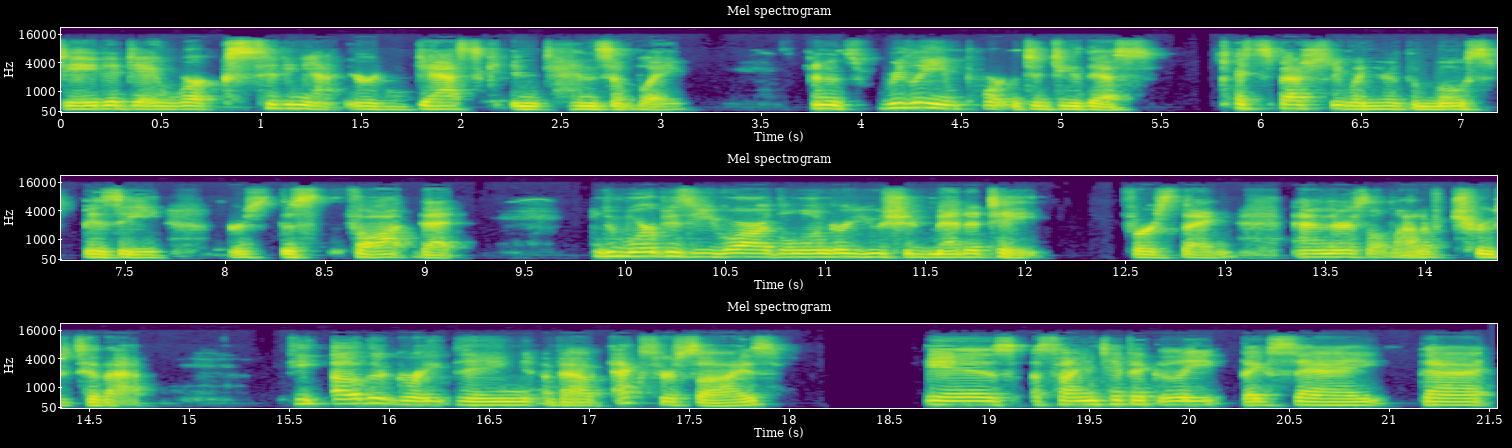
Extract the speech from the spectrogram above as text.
day to day work, sitting at your desk intensively. And it's really important to do this, especially when you're the most busy. There's this thought that the more busy you are, the longer you should meditate first thing. And there's a lot of truth to that. The other great thing about exercise is scientifically, they say that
